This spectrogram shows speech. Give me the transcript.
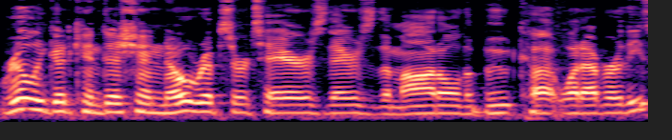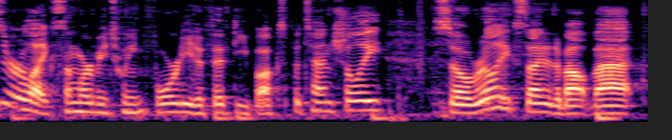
really good condition, no rips or tears. There's the model, the boot cut, whatever. These are like somewhere between 40 to 50 bucks potentially. So really excited about that.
